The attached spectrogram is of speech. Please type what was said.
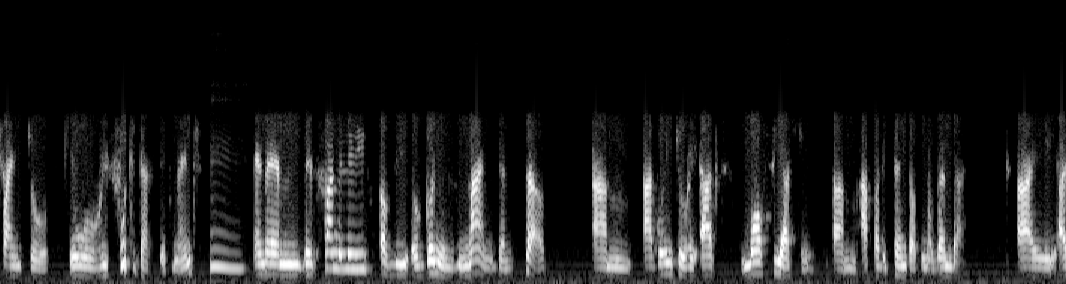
trying to they will refute that statement. Mm. And then the families of the Ogoni nine themselves um, are going to react more fiercely um, after the 10th of November. I, I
